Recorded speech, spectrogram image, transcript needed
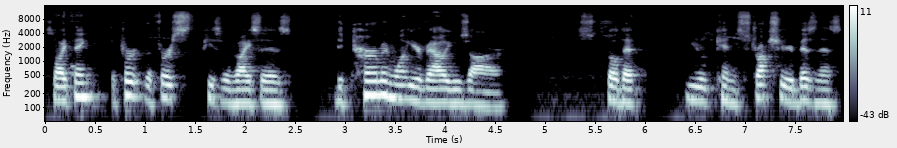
so i think the, fir- the first piece of advice is determine what your values are so that you can structure your business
